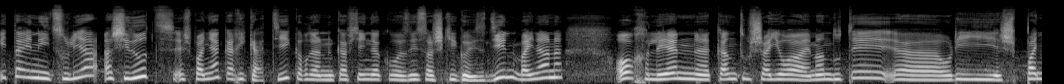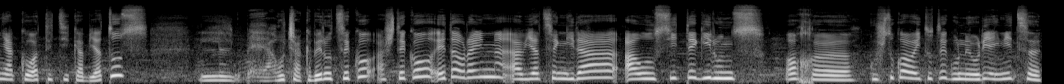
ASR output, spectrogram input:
eta ene itzulia hasi dut Espainiak harrikatik, ordean kafeinako ez niz askiko ez din, baina hor lehen kantu saioa eman dute hori Espainiako atetik abiatuz, hautsak berotzeko, hasteko eta orain abiatzen gira hau zite giruntz. Hor, uh, gustuko baitute gune hori hainitz, uh,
